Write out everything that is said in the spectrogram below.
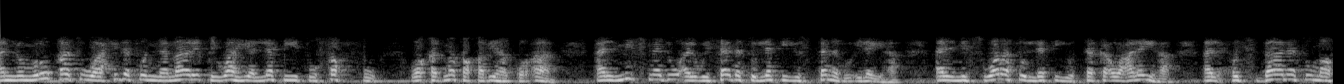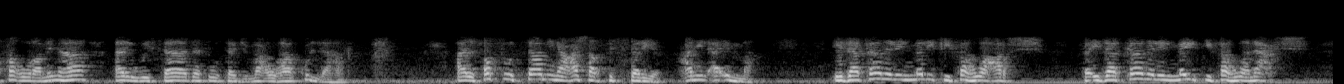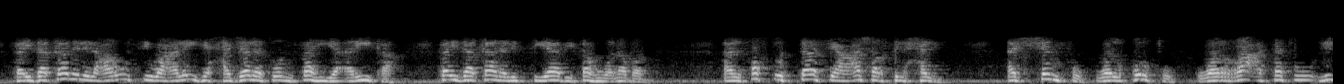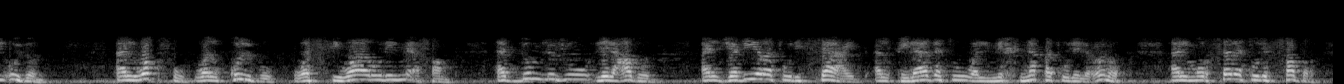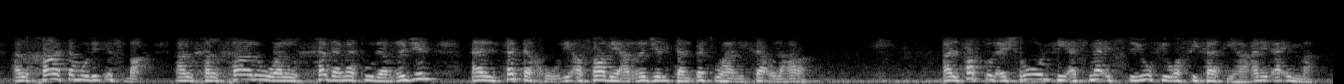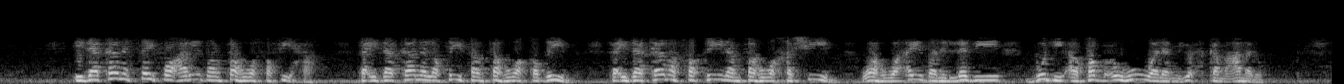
النمرقة واحدة النمارق وهي التي تصف وقد نطق بها القرآن. المسند الوسادة التي يستند إليها. المسورة التي يتكأ عليها. الحسبانة ما صغر منها. الوسادة تجمعها كلها. الفصل الثامن عشر في السرير عن الأئمة. إذا كان للملك فهو عرش. فإذا كان للميت فهو نعش فإذا كان للعروس وعليه حجلة فهي أريكة فإذا كان للثياب فهو نضد الفصل التاسع عشر في الحلي الشنف والقرط والرعثة للأذن الوقف والقلب والسوار للمعصم الدملج للعضد الجبيرة للساعد القلادة والمخنقة للعنق المرسلة للصدر الخاتم للإصبع الخلخال والخدمة للرجل الفتخ لأصابع الرجل تلبسها نساء العرب. الفصل العشرون في أسماء السيوف وصفاتها عن الأئمة. إذا كان السيف عريضا فهو صفيحة فإذا كان لطيفا فهو قضيب فإذا كان ثقيلا فهو خشيب وهو أيضا الذي بدأ طبعه ولم يحكم عمله.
